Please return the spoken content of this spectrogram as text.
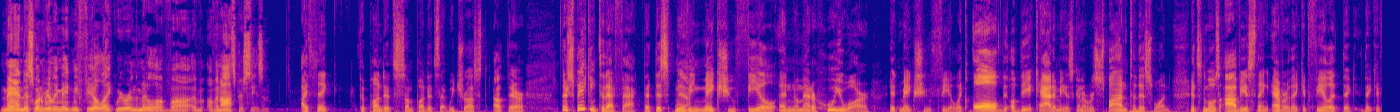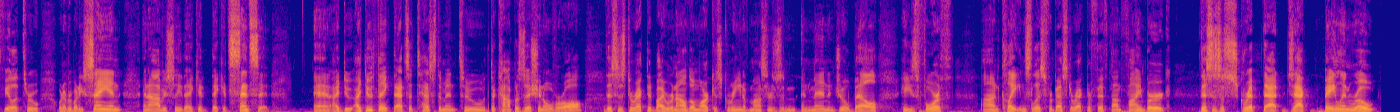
man, this one really made me feel like we were in the middle of, uh, of an Oscar season. I think the pundits, some pundits that we trust out there, they're speaking to that fact that this movie yeah. makes you feel, and no matter who you are, it makes you feel. Like all of the Academy is going to respond to this one. It's the most obvious thing ever. They could feel it. They, they could feel it through what everybody's saying, and obviously they could they could sense it. And I do I do think that's a testament to the composition overall. This is directed by Reinaldo Marcus Green of Monsters and Men and Joe Bell. He's fourth on Clayton's list for best director, fifth on Feinberg. This is a script that Zach Baylin wrote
